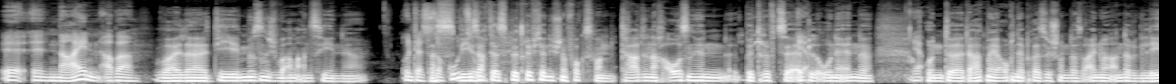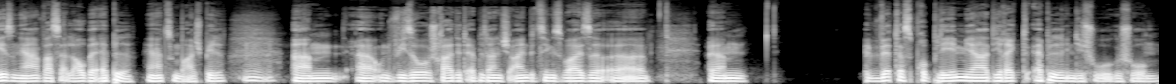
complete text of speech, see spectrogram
Äh, äh, nein, aber. Weil äh, die müssen sich warm anziehen, ja. Und das, das ist auch gut. Wie gesagt, so. das betrifft ja nicht nur Foxconn. Gerade nach außen hin betrifft es ja Apple ja. ohne Ende. Ja. Und äh, da hat man ja auch in der Presse schon das eine oder andere gelesen, ja, was erlaube Apple, ja, zum Beispiel. Mhm. Ähm, äh, und wieso schreitet Apple da nicht ein, beziehungsweise äh, ähm, wird das Problem ja direkt Apple in die Schuhe geschoben,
